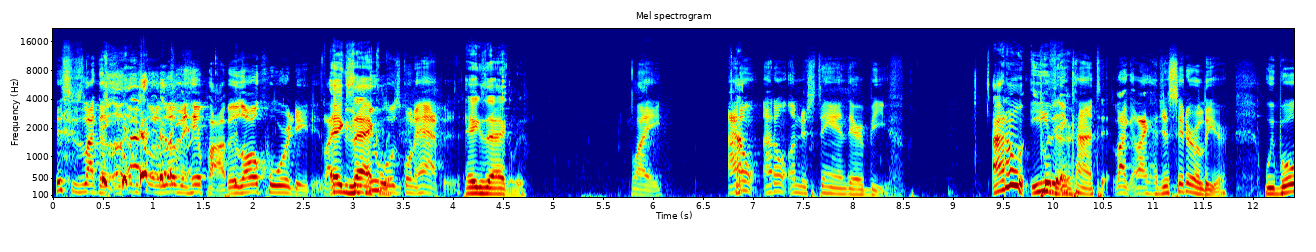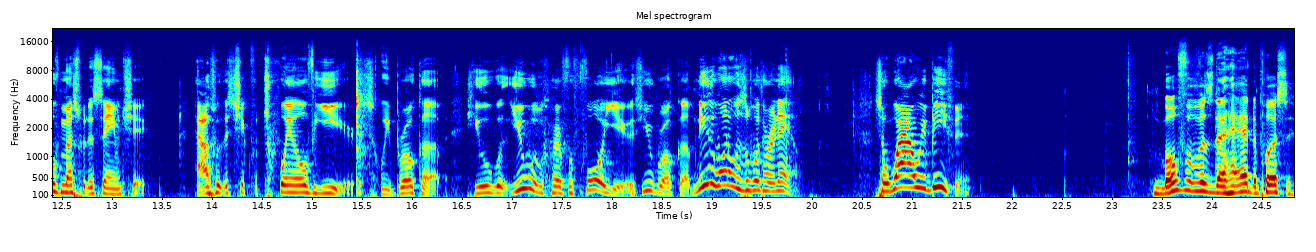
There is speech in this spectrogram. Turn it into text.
This is like an episode of Love and Hip Hop. It was all coordinated. Like Exactly. you knew what was going to happen. exactly? Like I don't, I don't understand their beef. I don't either. Put it in context. Like, like I just said earlier, we both messed with the same chick. I was with this chick for twelve years. We broke up. You, wa- you were with her for four years. You broke up. Neither one of us is with her now. So why are we beefing? Both of us that had the pussy.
